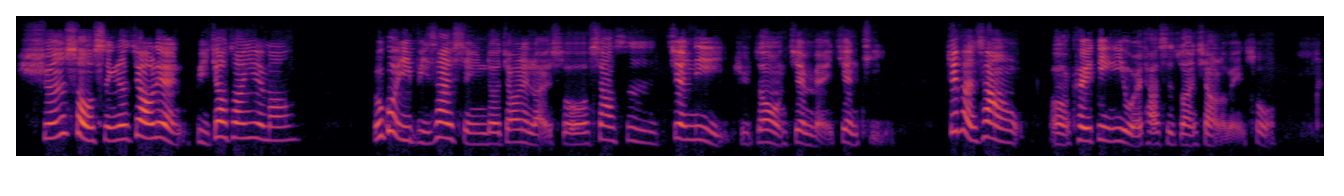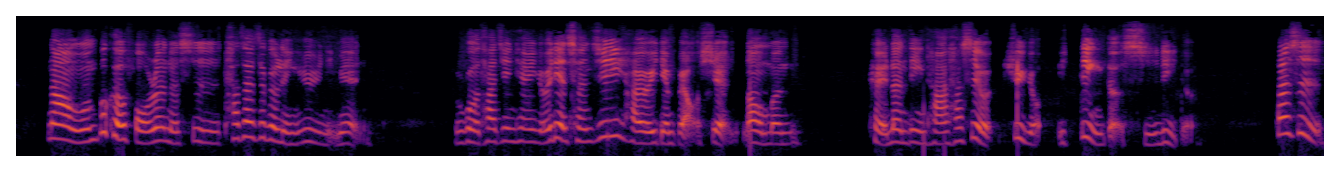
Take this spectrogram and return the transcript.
选手型的教练比较专业吗？如果以比赛型的教练来说，像是健力、举重、健美、健体。基本上，呃，可以定义为他是专项了，没错。那我们不可否认的是，他在这个领域里面，如果他今天有一点成绩，还有一点表现，那我们可以认定他他是有具有一定的实力的。但是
